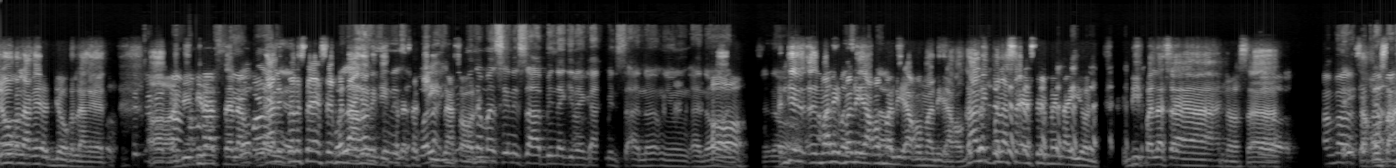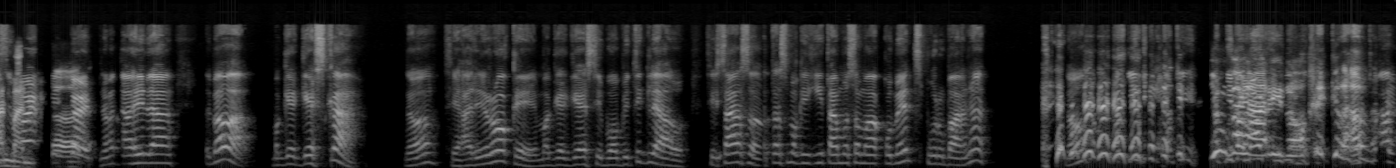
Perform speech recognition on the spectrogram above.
Joke lang 'yan, joke lang 'yan. Ah, hindi pinas na lang. Galing pala sa SM Wala na yun, hindi pala sa wala, China, hindi mo sorry. naman sinasabi na ginagamit sa ano yung ano. Oo. ano, Hindi, ano mali, mali ako, mali ako, mali ako. Galing pala sa SMNI yun. Hindi pala sa, ano, sa. Tama, Eh, sa kung saan man. Mark Rickard, no? Dahil, uh, halimbawa, mag-guess ka, no? Si Harry Roque, mag-guess si Bobby Tiglao, si Sasso, tapos makikita mo sa mga comments, puro banat. No? At hindi- at hindi- at Yung kay Harry Roque, At, grabe. at,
